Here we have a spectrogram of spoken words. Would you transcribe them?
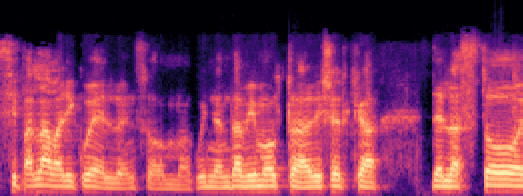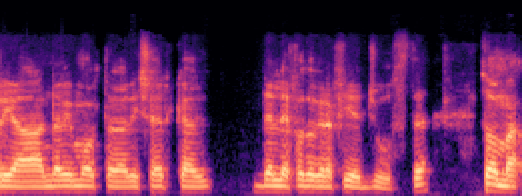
si parlava di quello, insomma, quindi andavi molto alla ricerca della storia, andavi molto alla ricerca delle fotografie giuste. Insomma,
